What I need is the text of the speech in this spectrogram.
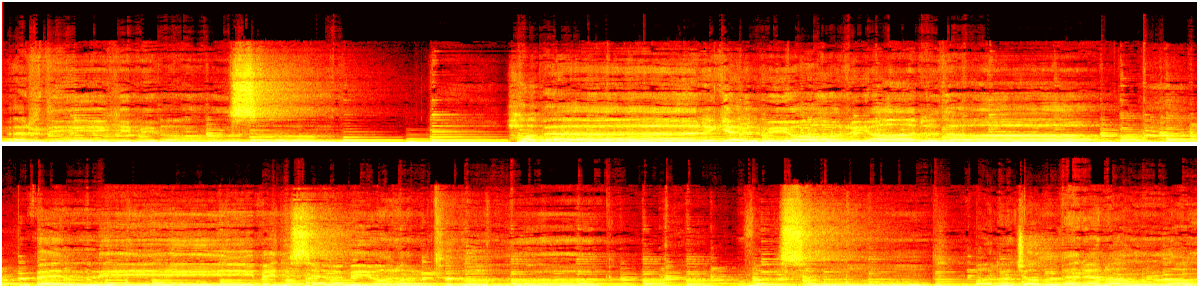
verdiği gibi alsın can veren Allah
